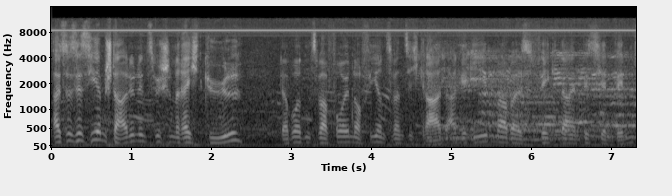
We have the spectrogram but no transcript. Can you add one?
Also es ist hier im Stadion inzwischen recht kühl. Da wurden zwar vorhin noch 24 Grad angegeben, aber es fegt da ein bisschen Wind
